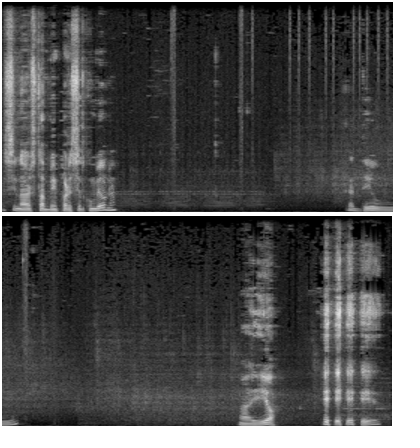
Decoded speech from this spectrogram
O sinal está bem parecido com o meu, né? Cadê o... Aí, ó.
